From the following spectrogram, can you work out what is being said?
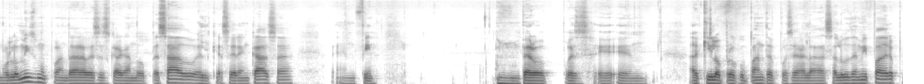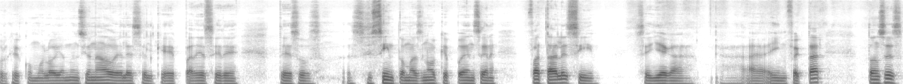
por lo mismo, por andar a veces cargando pesado, el que hacer en casa, en fin. Mm, pero pues eh, aquí lo preocupante pues era la salud de mi padre porque como lo había mencionado, él es el que padece de, esos, síntomas, ¿no? Que pueden ser fatales si se llega a, infectar. Entonces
